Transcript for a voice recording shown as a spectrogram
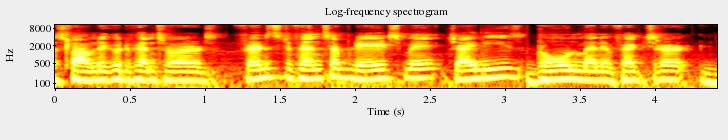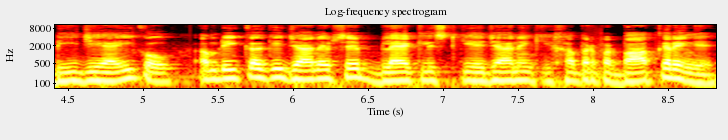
अस्सलाम वालेकुम defence words friends, defence updates में चाइनीज़ ड्रोन मैन्युफैक्चरर डीजेआई को अमेरिका की जानब से ब्लैक लिस्ट किए जाने की खबर पर बात करेंगे।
